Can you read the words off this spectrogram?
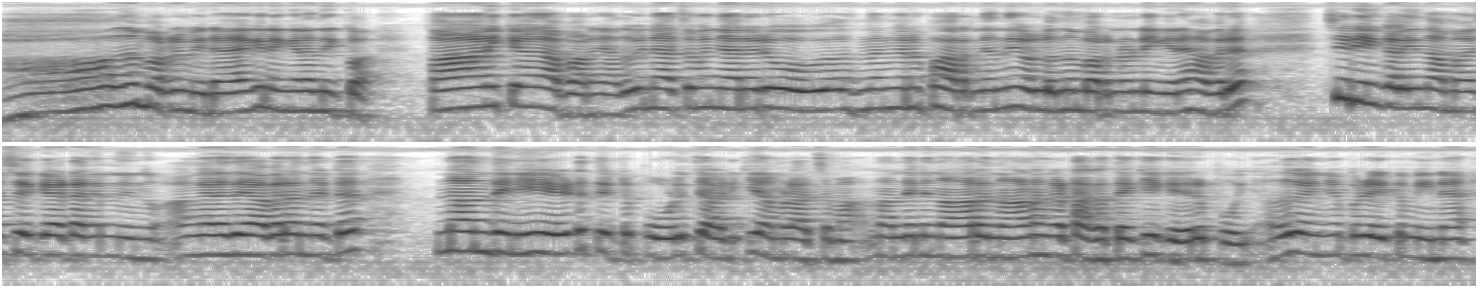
അതച്ഛമ്മ ആന്നും പറഞ്ഞു. വിനായകൻ ഇങ്ങനെ നിൽക്കുക കാണിക്കാനാ പറഞ്ഞു അത് പിന്നെ അച്ഛമ്മ ഞാനൊരു ഇങ്ങനെ പറഞ്ഞതേ ഉള്ളൂ എന്നും പറഞ്ഞുകൊണ്ട് ഇങ്ങനെ അവർ ചിരിയും കളിയും തമാശയൊക്കെ ആയിട്ട് അങ്ങനെ നിന്നു. അങ്ങനെ അവരെന്നിട്ട് നന്ദിനി എടുത്തിട്ട് പൊളിച്ചടിക്കുക നമ്മുടെ അച്ഛമ്മ. നന്ദിനി നാറി നാണം കെട്ട് അകത്തേക്ക് കയറിപ്പോയി. അത് കഴിഞ്ഞപ്പോഴേക്കും പിന്നെ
